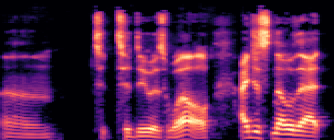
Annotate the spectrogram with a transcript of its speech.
um, to to do as well. I just know that,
